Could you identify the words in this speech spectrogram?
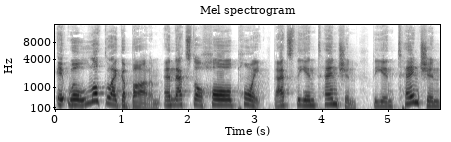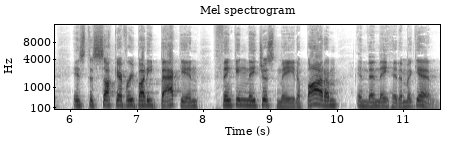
It will look like a bottom, and that's the whole point. That's the intention. The intention is to suck everybody back in thinking they just made a bottom and then they hit them again.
